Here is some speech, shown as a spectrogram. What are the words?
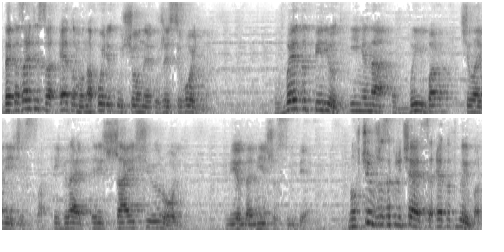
Доказательства этому находят ученые уже сегодня. В этот период именно выбор человечества играет решающую роль в ее дальнейшей судьбе. Но в чем же заключается этот выбор?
